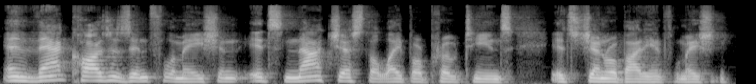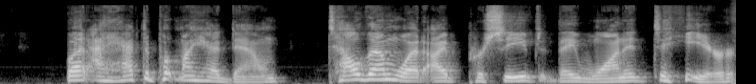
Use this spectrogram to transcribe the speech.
And that causes inflammation. It's not just the lipoproteins, it's general body inflammation. But I had to put my head down, tell them what I perceived they wanted to hear,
